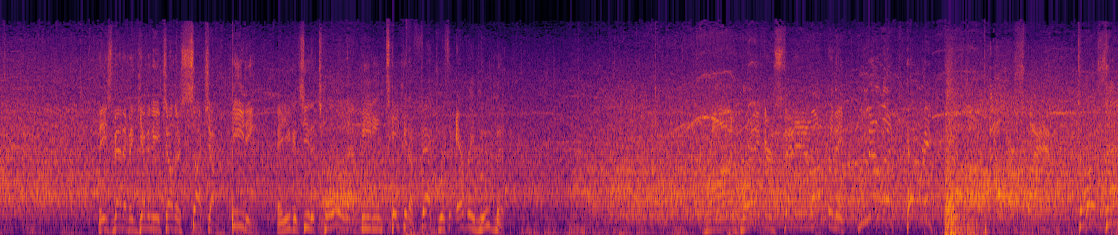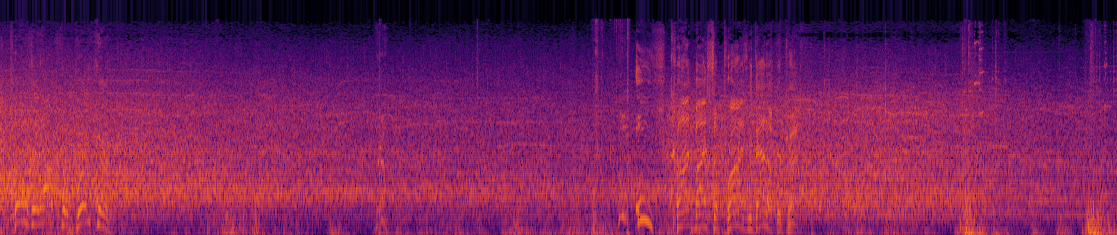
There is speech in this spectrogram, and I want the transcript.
These men have been giving each other such a beating. And you can see the toll of that beating taking effect with every movement. Bron Breakker setting him up for the military power slam. Does that close it out for Breakker? Oof, caught by surprise with that uppercut.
